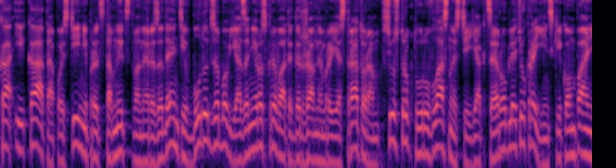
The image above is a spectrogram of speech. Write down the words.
КІК та постійні представництва нерезидентів будуть зобов'язані розкривати державним реєстраторам всю структуру власності, як це роблять українські компанії.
